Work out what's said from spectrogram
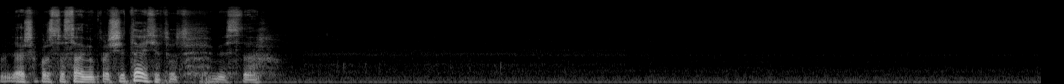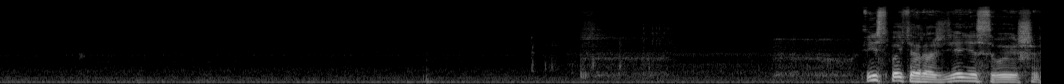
Дальше просто сами прочитайте тут места. Исповедь о рождении свыше.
